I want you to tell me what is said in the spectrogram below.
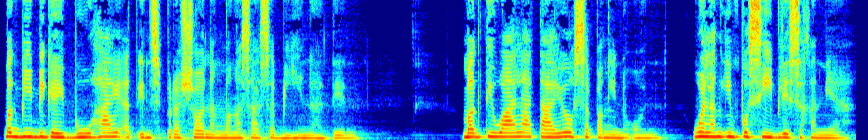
Magbibigay buhay at inspirasyon ng mga sasabihin natin. Magtiwala tayo sa Panginoon. Walang imposible sa Kanya.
